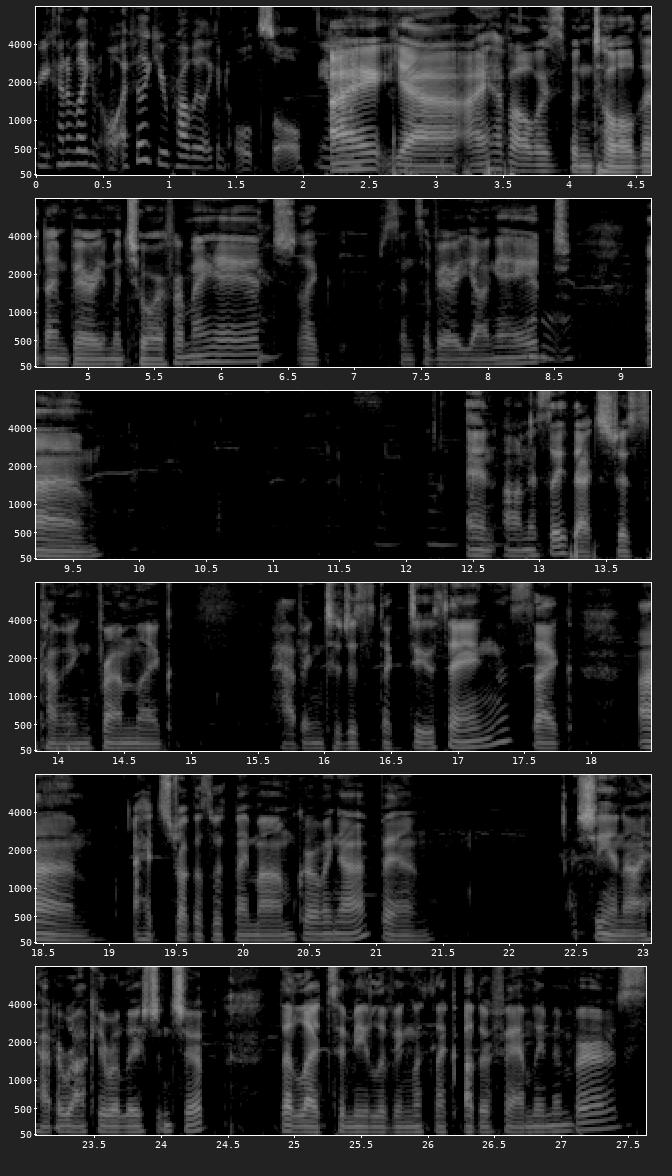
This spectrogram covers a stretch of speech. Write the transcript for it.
Are you kind of like an old? I feel like you're probably like an old soul. You know? I yeah, I have always been told that I'm very mature for my age, like since a very young age. Um and honestly, that's just coming from like having to just like do things. Like um I had struggles with my mom growing up and she and I had a rocky relationship that led to me living with like other family members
